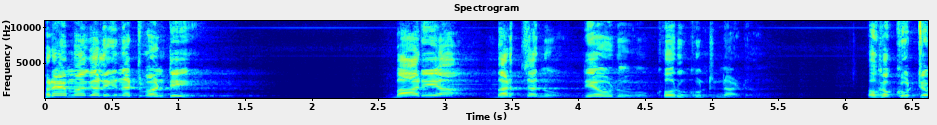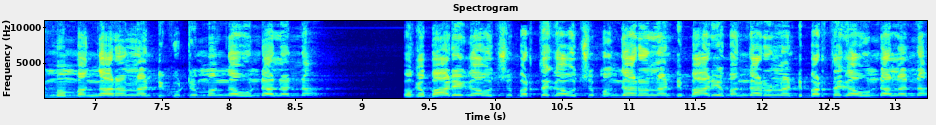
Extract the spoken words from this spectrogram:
ప్రేమ కలిగినటువంటి భార్య భర్తను దేవుడు కోరుకుంటున్నాడు. ఒక కుటుంబం బంగారం లాంటి కుటుంబంగా ఉండాలన్నా ఒక భార్య కావచ్చు భర్త కావచ్చు బంగారం లాంటి భార్య బంగారం లాంటి భర్తగా ఉండాలన్నా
